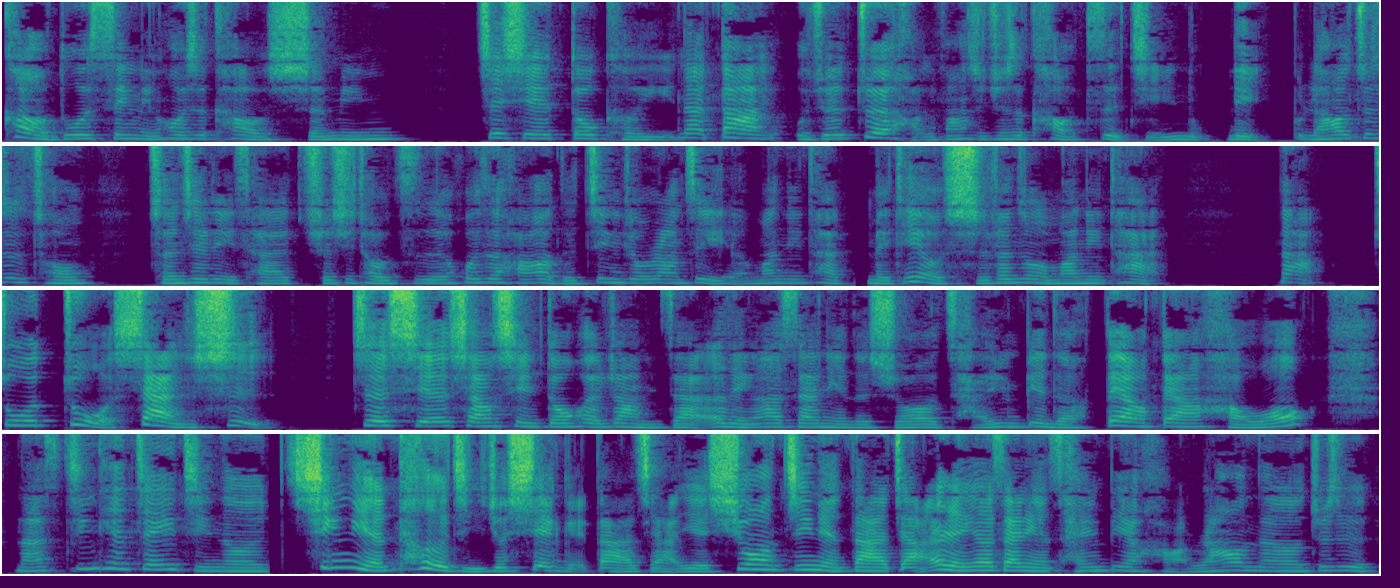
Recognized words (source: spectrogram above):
靠很多心灵，或是靠神明，这些都可以。那当然，我觉得最好的方式就是靠自己努力，然后就是从存钱理财、学习投资，或是好好的进修，让自己的 money time 每天有十分钟的 money time，那多做善事。这些相信都会让你在二零二三年的时候财运变得非常非常好哦。那今天这一集呢，新年特辑就献给大家，也希望今年大家二零二三年财运变好。然后呢，就是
